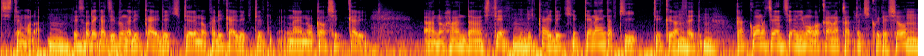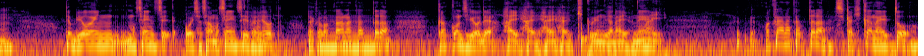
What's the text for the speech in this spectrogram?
してもらう、でそれが自分が理解できてるのか理解できてないのかをしっかりあの判断して、理解できてないんだ聞いてください、うん、学校の先生にも分からなかった聞くでしょ、うん、でも病院も先生お医者さんも先生だよ、はい、だから分からなかったら、学校の授業で、はいはいはいはい、聞くんじゃないよね。はい、分からなかったら、しか聞かないと、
